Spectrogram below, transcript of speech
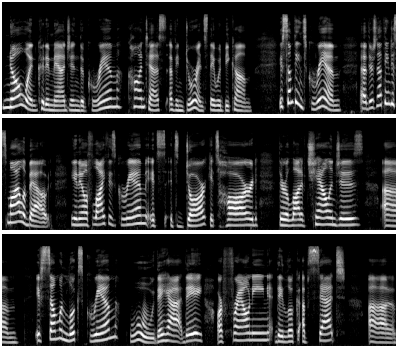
no one could imagine the grim contests of endurance they would become. If something's grim, uh, there's nothing to smile about. You know, if life is grim, it's it's dark, it's hard. There are a lot of challenges. Um, if someone looks grim, ooh, they have they are frowning. They look upset. Uh,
